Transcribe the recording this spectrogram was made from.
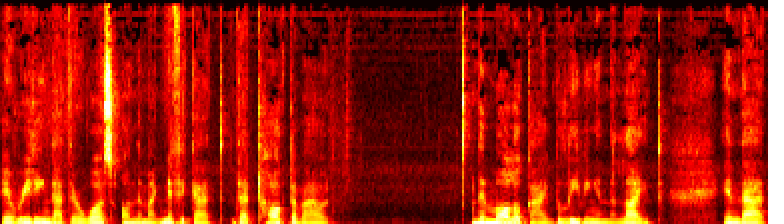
a reading that there was on the Magnificat that talked about the Molokai believing in the light, in that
